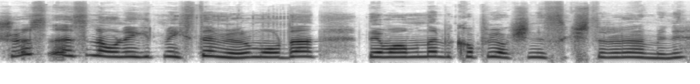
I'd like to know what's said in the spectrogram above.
Şurası neresine oraya gitmek istemiyorum. Oradan devamında bir kapı yok. Şimdi sıkıştırırlar beni.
